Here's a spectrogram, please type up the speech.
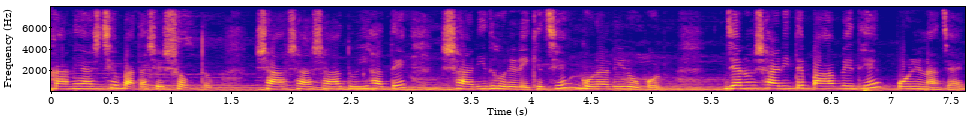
কানে আসছে বাতাসের শব্দ। শা শা শা দুই হাতে শাড়ি ধরে রেখেছে গোড়ালির উপর যেন শাড়িতে পা বেঁধে পড়ে না যায়।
